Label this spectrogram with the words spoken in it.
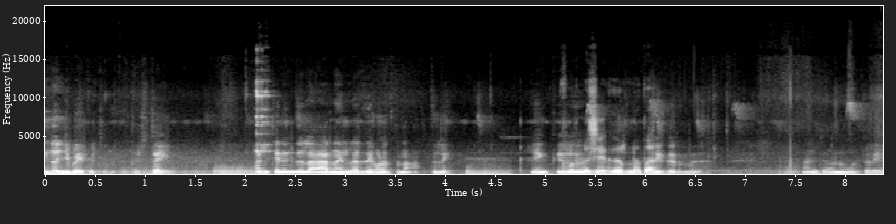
ಇನ್ನೊಂಜಿ ಬೇಕು ಸ್ಟೈಲ್ ಅಂಚನೆಂದು ಆರ್ನ ಇಲ್ಲದೆ ಕೊಣತನ ತುಲೆ ಎಂಕ್ ಫುಲ್ ಸಿಗರ್ನದ? ಸಿಗರ್ನ ಅಂಚನೆ ಮುಟ್ಟಲೆ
